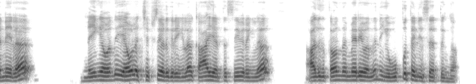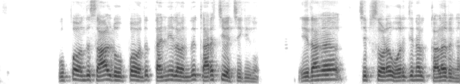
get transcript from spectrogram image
எண்ணெயில் நீங்கள் வந்து எவ்வளோ சிப்ஸ் எடுக்கிறீங்களோ காய் எடுத்து சீவுறீங்களோ அதுக்கு தகுந்த மாரி வந்து நீங்கள் உப்பு தண்ணி சேர்த்துங்க. உப்பை வந்து சால்ட் உப்பை வந்து தண்ணியில் வந்து கரைச்சி வச்சுக்கிங்க. இதாங்க சிப்ஸோட ஒரிஜினல் கலருங்க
